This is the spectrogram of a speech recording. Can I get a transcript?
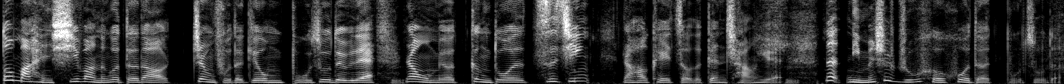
都嘛很希望能够得到政府的给我们补助，对不对？让我们有更多的资金，然后可以走得更长远。那你们是如何获得补助的？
